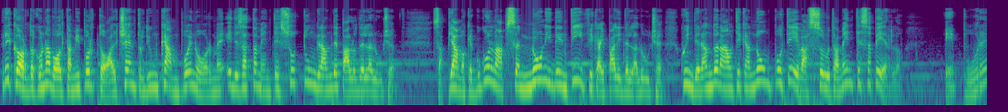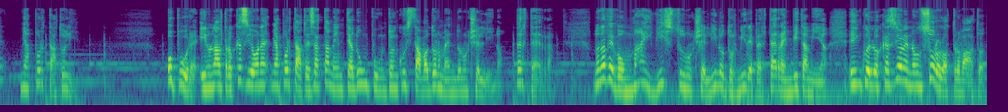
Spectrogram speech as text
Ricordo che una volta mi portò al centro di un campo enorme ed esattamente sotto un grande palo della luce. Sappiamo che Google Maps non identifica i pali della luce, quindi Randonautica non poteva assolutamente saperlo. Eppure mi ha portato lì. Oppure, in un'altra occasione, mi ha portato esattamente ad un punto in cui stava dormendo un uccellino, per terra. Non avevo mai visto un uccellino dormire per terra in vita mia, e in quell'occasione non solo l'ho trovato,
